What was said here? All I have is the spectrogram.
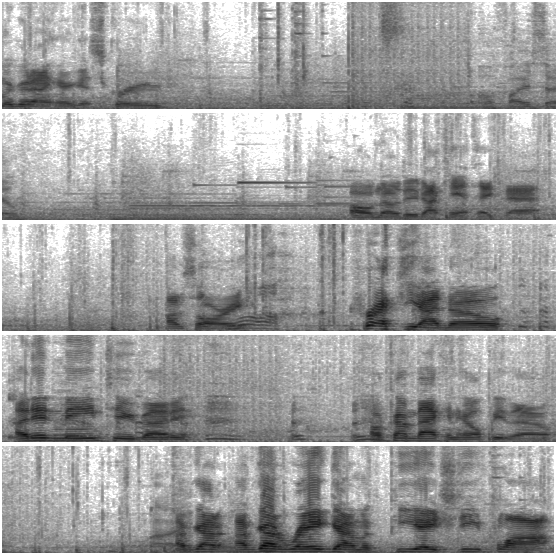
gonna go down here and get screwed. Oh, fire sale. Oh no, dude, I can't take that. I'm sorry. Frankie, I know. I didn't mean to, buddy. I'll come back and help you though. I've got I've got a ray gun with PhD flop.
